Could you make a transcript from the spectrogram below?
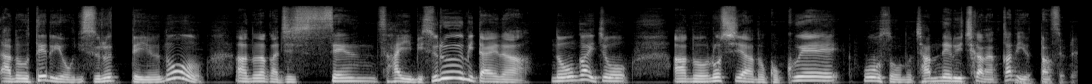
あの撃てるようにするっていうのを、あの、なんか実戦配備するみたいなのが一応、あの、ロシアの国営放送のチャンネル1かなんかで言ったんですよね。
